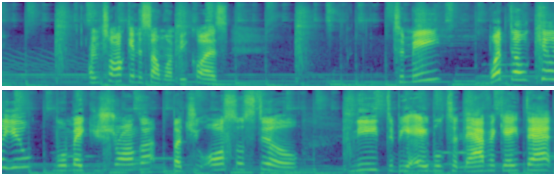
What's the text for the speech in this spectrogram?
and talking to someone because to me, what don't kill you will make you stronger, but you also still need to be able to navigate that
